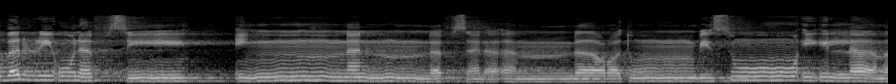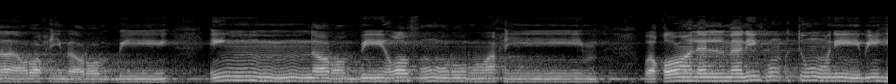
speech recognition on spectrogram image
أبرئ نفسي إن النفس لأمارة بالسوء إلا ما رحم ربي إن ربي غفور رحيم وقال الملك ائتوني به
